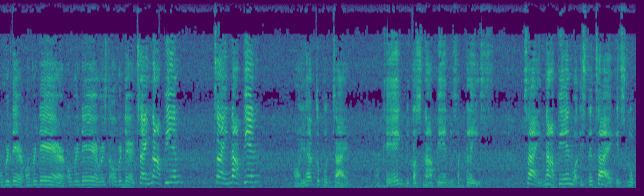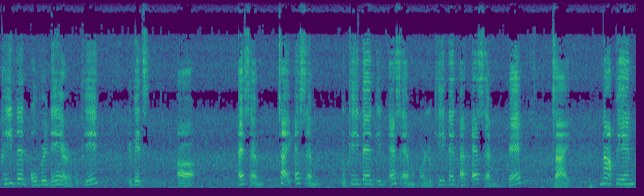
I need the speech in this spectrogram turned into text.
Over there, over there, over there. Where's the over there? Chai na pin. Chai na pin. Oh, you have to put chai. Okay? Because na pin is a place. Chai na pin. What is the chai? It's located over there. Okay? If it's uh, SM, chai SM. Located in SM or located at SM. Okay? Chai. Na pin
